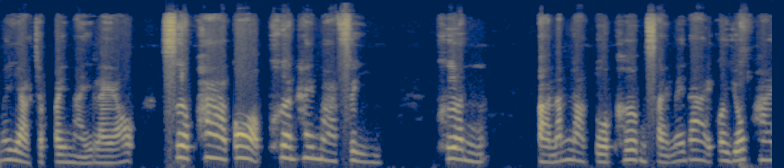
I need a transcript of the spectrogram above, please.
ไม่อยากจะไปไหนแล้ว เสื้อผ้าก็เพื่อนให้มาฟรีเพื่อนอน้ำหนักตัวเพิ่มใส่ไม่ได้ก็ยกให้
